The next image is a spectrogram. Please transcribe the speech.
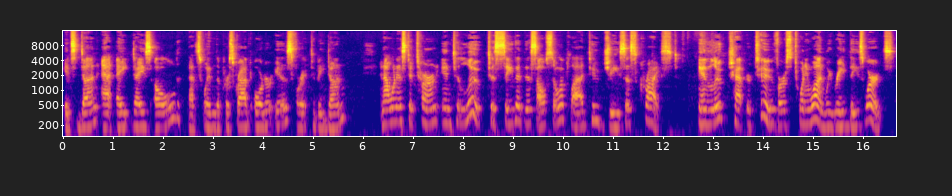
It's done at eight days old. That's when the prescribed order is for it to be done. And I want us to turn into Luke to see that this also applied to Jesus Christ. In Luke chapter 2, verse 21, we read these words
